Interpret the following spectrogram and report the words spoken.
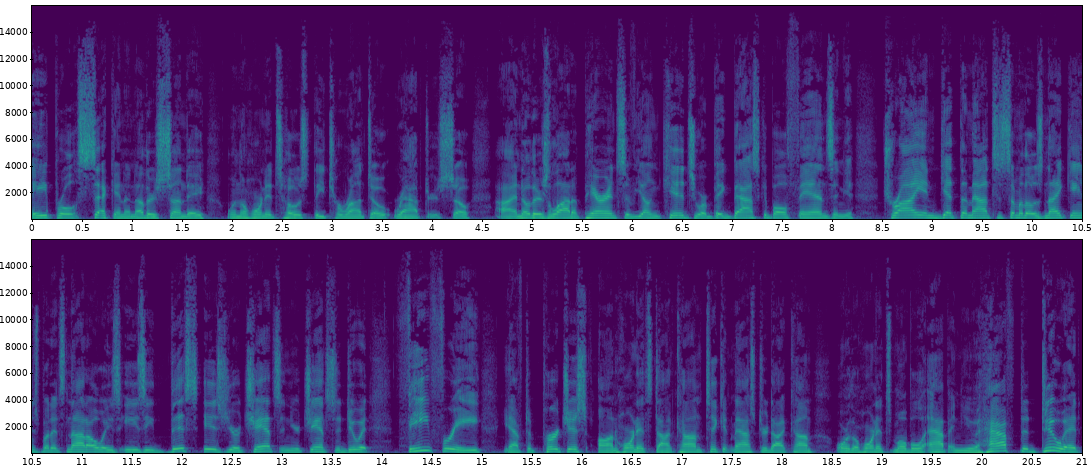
April 2nd, another Sunday when the Hornets host the Toronto Raptors. So uh, I know there's a lot of parents of young kids who are big basketball fans, and you try and get them out to some of those night games, but it's not always easy. This is your chance, and your chance to do it fee free. You have to purchase on Hornets.com, Ticketmaster.com, or the Hornets mobile app, and you have to do it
